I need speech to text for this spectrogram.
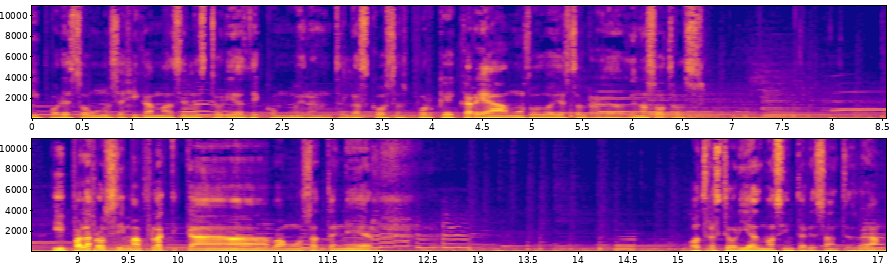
y por eso uno se fija más en las teorías de cómo eran antes las cosas, por qué creamos todo esto alrededor de nosotros. Y para la próxima práctica vamos a tener otras teorías más interesantes, ¿verdad?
